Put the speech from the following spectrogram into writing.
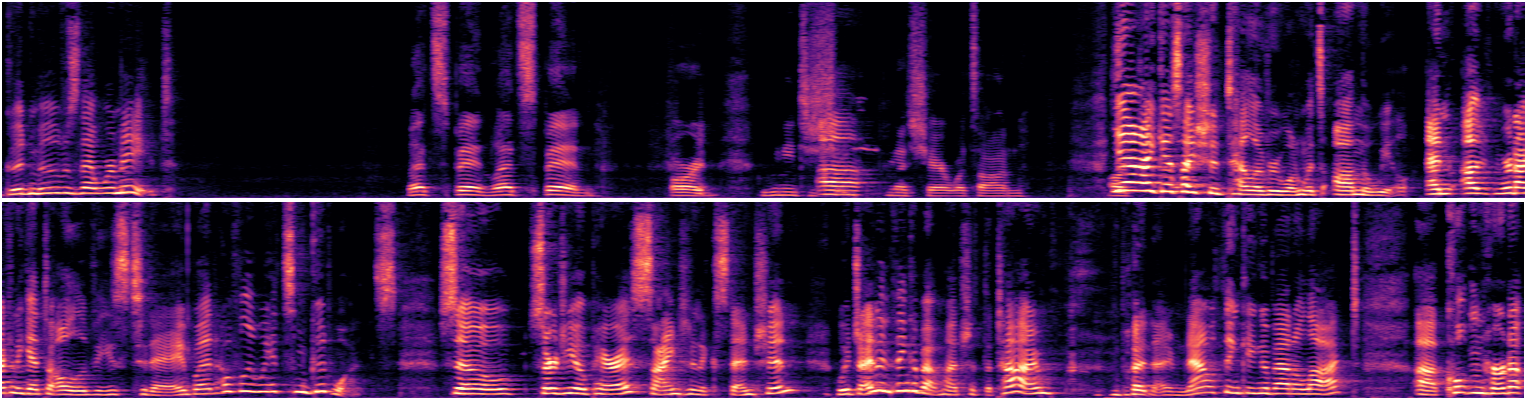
good moves that were made. Let's spin, let's spin. Or we need to sh- Uh, share what's on? Yeah, I guess I should tell everyone what's on the wheel. And uh, we're not going to get to all of these today, but hopefully we hit some good ones. So, Sergio Perez signed an extension, which I didn't think about much at the time, but I'm now thinking about a lot. Uh, Colton Herta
